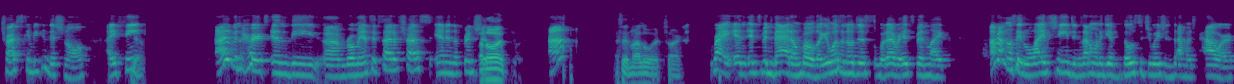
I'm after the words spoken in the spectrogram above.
trust can be conditional. I think yeah. I've been hurt in the um, romantic side of trust and in the friendship. My Lord. Huh? I said, my Lord. Sorry. Right, and it's been bad on both. Like it wasn't no just whatever. It's been like I'm not gonna say life changing because I don't want to give those situations that much power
